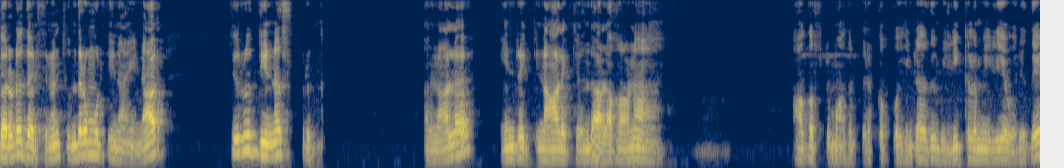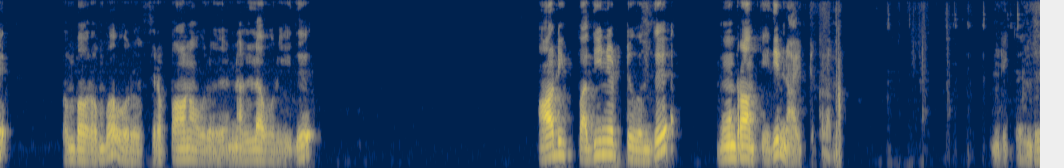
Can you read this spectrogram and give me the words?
கருட தரிசனம் சுந்தரமூர்த்தி நாயனார் திருதின ஸ்பிருக் அதனால் இன்றைக்கு நாளைக்கு வந்து அழகான ஆகஸ்ட் மாதம் பிறக்கப் போகின்றது. அது வெள்ளிக்கிழமையிலேயே வருது. ரொம்ப ரொம்ப ஒரு சிறப்பான ஒரு நல்ல ஒரு இது. ஆடி பதினெட்டு வந்து மூன்றாம் தேதி ஞாயிற்றுக்கிழமை. இன்றைக்கு வந்து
